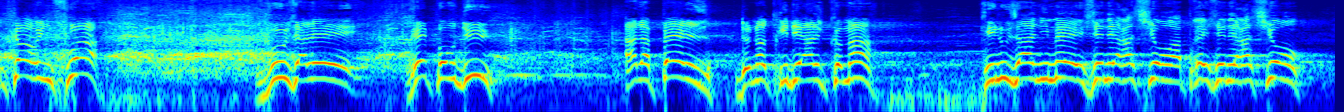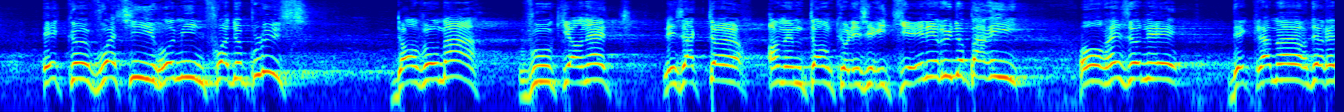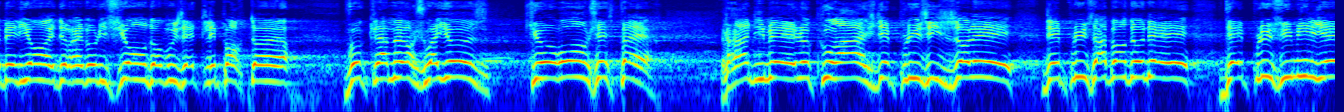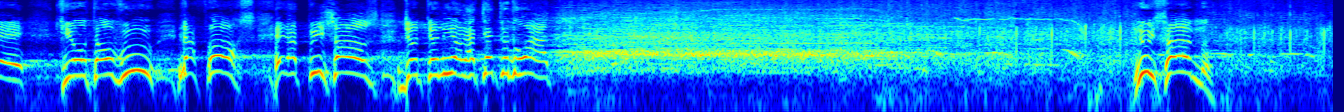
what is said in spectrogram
Encore une fois, vous allez répondu à l'appel de notre idéal commun qui nous a animés génération après génération et que voici remis une fois de plus dans vos mains, vous qui en êtes les acteurs en même temps que les héritiers. Et les rues de Paris ont résonné des clameurs de rébellion et de révolution dont vous êtes les porteurs, vos clameurs joyeuses qui auront, j'espère, ranimé le courage des plus isolés, des plus abandonnés, des plus humiliés, qui ont en vous la force et la puissance de tenir la tête droite. Nous sommes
